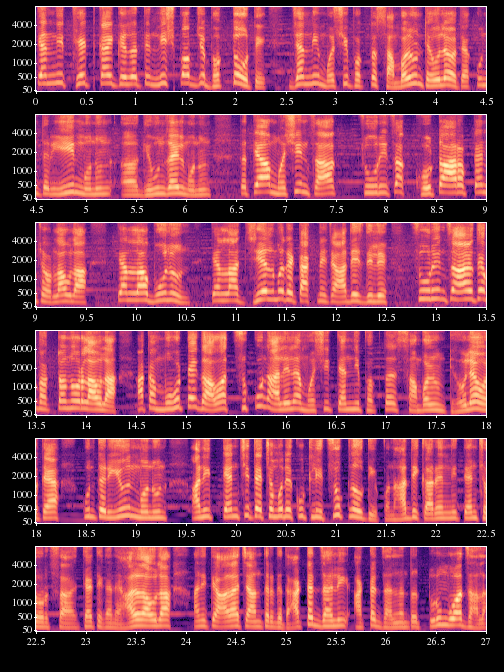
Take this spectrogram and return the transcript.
त्यांनी थेट काय केलं ते निष्पाप जे भक्त होते ज्यांनी म्हशी फक्त सांभाळून ठेवल्या होत्या कोणतरी येईन म्हणून घेऊन जाईल म्हणून तर त्या म्हशींचा चोरीचा खोटा आरोप त्यांच्यावर लावला. त्यांना बोलून त्यांना जेलमध्ये टाकण्याचे आदेश दिले. चोरींचा आळ त्या भक्तांवर लावला. आता मोठे गावात चुकून आलेल्या म्हशी त्यांनी फक्त सांभाळून ठेवल्या होत्या. कोणतरी येऊन म्हणून आणि त्यांची त्याच्यामध्ये कुठली चूक नव्हती पण अधिकाऱ्यांनी त्यांच्यावर सा- त्या ठिकाणी आळ लावला आणि त्या आळाच्या अंतर्गत अटक झाली. अटक झाल्यानंतर तुरुंगवाद झाला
